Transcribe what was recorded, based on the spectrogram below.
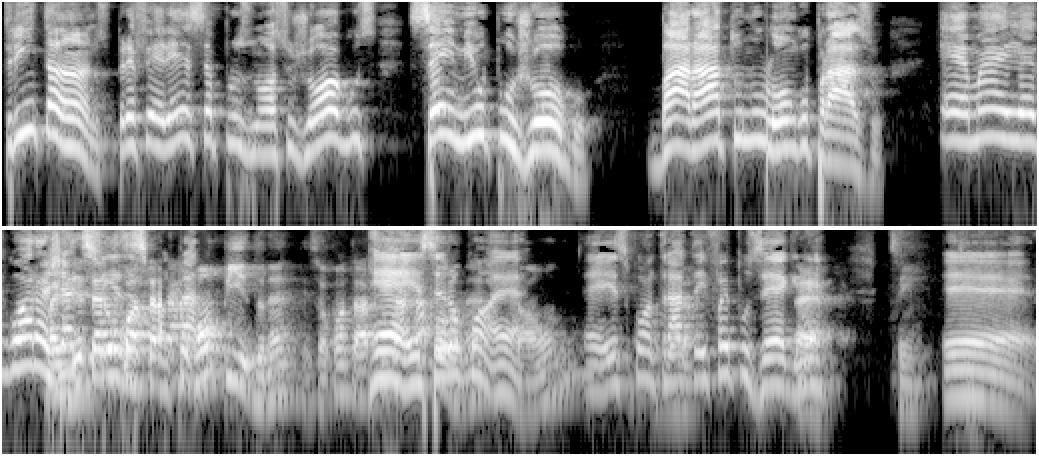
30 anos, preferência para os nossos jogos, 100 mil por jogo. Barato no longo prazo. É, mas agora mas já. Esse era o contrato, contrato rompido, né? Esse é o contrato. É, esse acabou, era o. Né? É, então, é, esse contrato aí foi pro Zeg, é. né? Sim. É...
